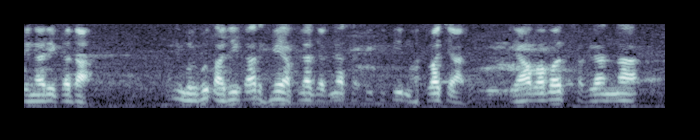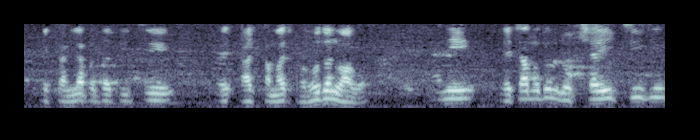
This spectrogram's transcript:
येणारी गदा आणि मूलभूत अधिकार हे आपल्या जगण्यासाठी किती महत्त्वाचे आहे याबाबत सगळ्यांना एक चांगल्या पद्धतीची एक आज समाज प्रबोधन व्हावं. आणि याच्यामधून लोकशाहीची जी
